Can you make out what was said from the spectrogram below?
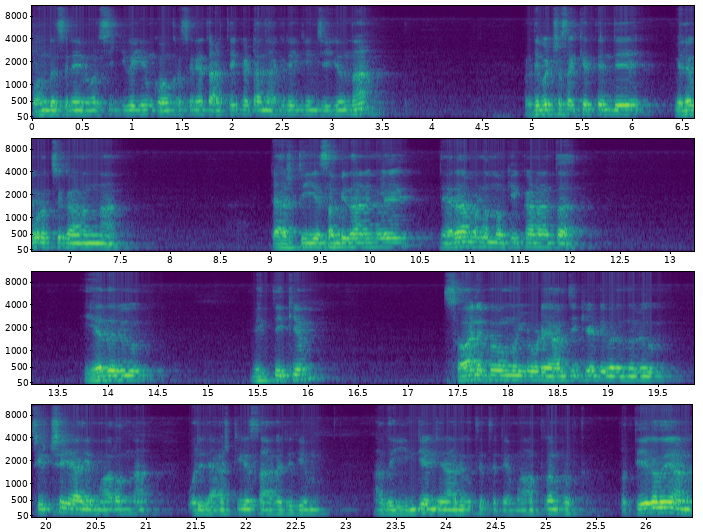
കോൺഗ്രസിനെ വിമർശിക്കുകയും കോൺഗ്രസിനെ താഴ്ത്തിക്കെട്ടാൻ ആഗ്രഹിക്കുകയും ചെയ്യുന്ന പ്രതിപക്ഷ സഖ്യത്തിന്റെ വില കുറച്ച് കാണുന്ന രാഷ്ട്രീയ സംവിധാനങ്ങളെ നേരാമണ്ണം നോക്കിക്കാണാത്ത ഏതൊരു വ്യക്തിക്കും സ്വാനുഭവങ്ങളിലൂടെ ആർജിക്കേണ്ടി വരുന്നൊരു ശിക്ഷയായി മാറുന്ന ഒരു രാഷ്ട്രീയ സാഹചര്യം അത് ഇന്ത്യൻ ജനാധിപത്യത്തിന്റെ മാത്രം പ്രത്യേകതയാണ്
